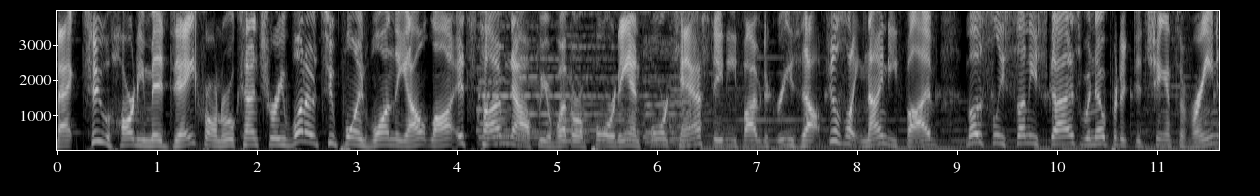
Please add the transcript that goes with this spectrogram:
back to Hardee Midday here on Rural Country 102.1 The Outlaw. It's time now for your weather report and forecast. 85 degrees out, feels like 95. Mostly sunny skies with no predicted chance of rain.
